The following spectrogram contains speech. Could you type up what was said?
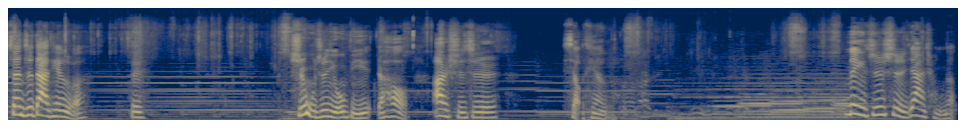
三只大天鹅，对。十五只油鼻，然后二十只小天鹅。那一只是亚成的，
